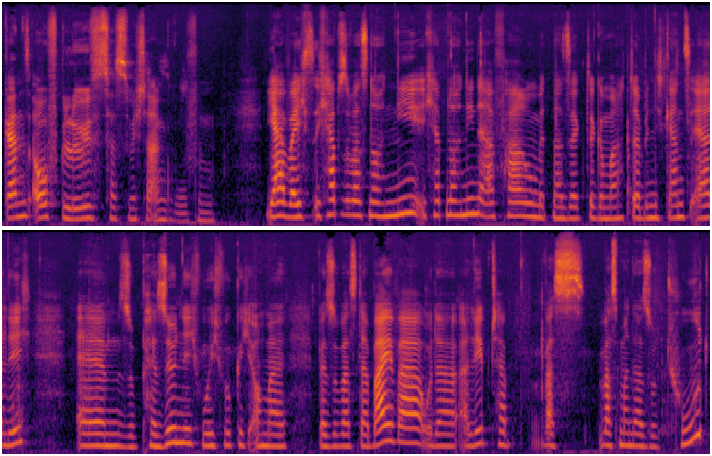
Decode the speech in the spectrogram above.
ganz aufgelöst, hast du mich da angerufen. Ja, weil ich, ich habe sowas noch nie, ich habe noch nie eine Erfahrung mit einer Sekte gemacht, da bin ich ganz ehrlich. Ähm, so persönlich, wo ich wirklich auch mal bei sowas dabei war oder erlebt habe, was, was man da so tut.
